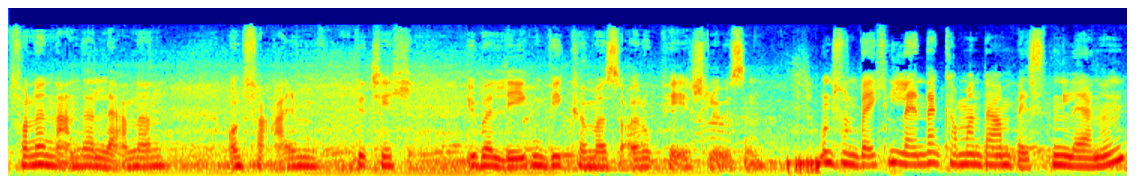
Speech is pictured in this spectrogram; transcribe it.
voneinander lernen und vor allem wirklich überlegen, wie können wir es europäisch lösen. Und von welchen Ländern kann man da am besten lernen?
